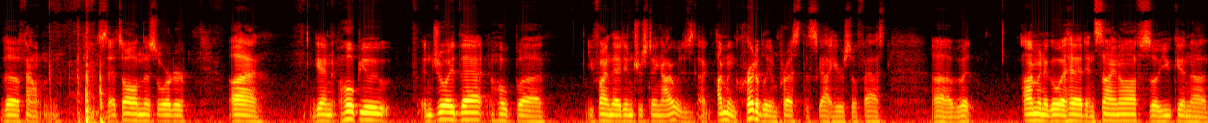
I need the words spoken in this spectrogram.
the fountain piece. That's all in this order. Uh, again, hope you enjoyed that. Hope uh, you find that interesting. I was, I, am incredibly impressed this got here so fast. Uh, but I'm going to go ahead and sign off so you can uh,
